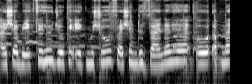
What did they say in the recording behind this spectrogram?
आयशा बेग से हुई जो कि एक मशहूर फ़ैशन डिज़ाइनर है और अपना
